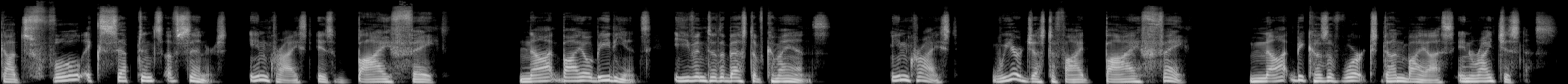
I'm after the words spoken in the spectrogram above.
God's full acceptance of sinners in Christ is by faith, not by obedience, even to the best of commands. In Christ, we are justified by faith, not because of works done by us in righteousness.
